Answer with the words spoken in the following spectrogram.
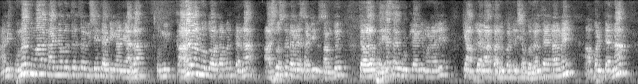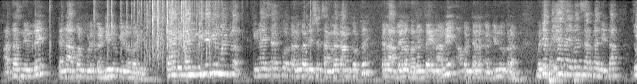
आणि पुन्हा तुम्हाला काढण्याबद्दलचा विषय त्या ठिकाणी आला. तुम्ही काढायला नव्हता होता पण त्यांना आश्वस्त करण्यासाठी सांगतोय. त्यावेळेला भैयासाहेब उठले आणि म्हणाले की आपल्याला तालुकाध्यक्ष बदलता येणार नाही. आपण त्यांना आताच नेमलंय त्यांना आपण पुढे कंटिन्यू केलं पाहिजे. त्या ठिकाणी मी देखील म्हटलं की नाही साहेब तो तालुकाध्यक्ष चांगला काम करतोय त्याला आपल्याला बदलता येणार नाही आपण त्याला कंटिन्यू करा. म्हणजे भैया साहेबांसारखा नेता जो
